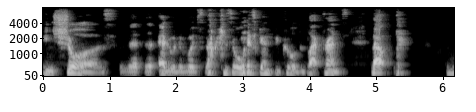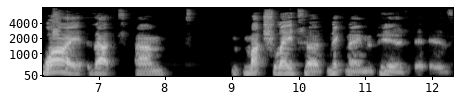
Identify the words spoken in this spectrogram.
ensures that, that Edward of Woodstock is always going to be called the Black Prince. Now, why that um, much later nickname appeared is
